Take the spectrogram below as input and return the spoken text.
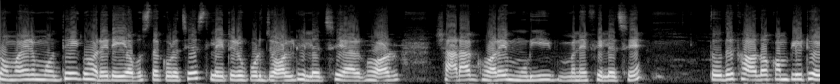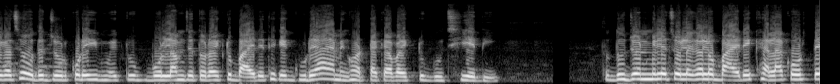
সময়ের মধ্যেই ঘরের এই অবস্থা করেছে। স্লেটের উপর জল ঢেলেছে আর ঘর, সারা ঘরে মুড়ি মানে ফেলেছে। তো ওদের খাওয়া দাওয়া কমপ্লিট হয়ে গেছে। ওদের জোর করেই একটু বললাম যে, তোরা একটু বাইরে থেকে ঘুরে আয়, আমি ঘরটাকে আবার একটু গুছিয়ে দিই। তো দুজন মিলে চলে গেল বাইরে খেলা করতে।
